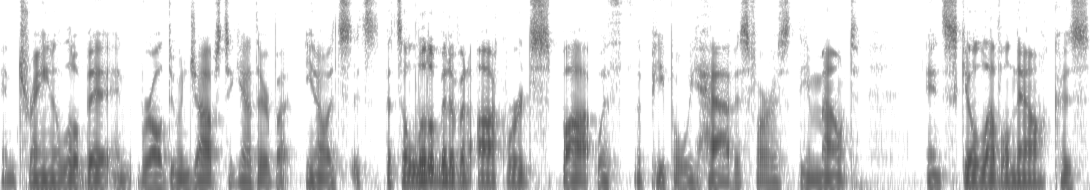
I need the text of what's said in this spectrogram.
and train a little bit, and we're all doing jobs together. But you know, it's it's it's a little bit of an awkward spot with the people we have as far as the amount and skill level now, because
